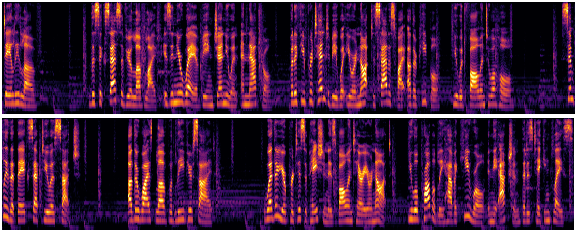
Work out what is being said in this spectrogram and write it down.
Daily love. The success of your love life is in your way of being genuine and natural, but if you pretend to be what you are not to satisfy other people, you would fall into a hole simply that they accept you as such. Otherwise, love would leave your side. Whether your participation is voluntary or not, you will probably have a key role in the action that is taking place.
